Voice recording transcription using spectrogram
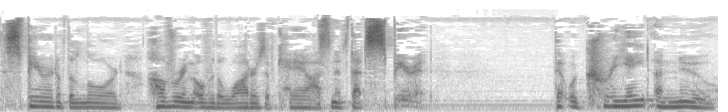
The Spirit of the Lord hovering over the waters of chaos. And it's that Spirit that would create anew.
